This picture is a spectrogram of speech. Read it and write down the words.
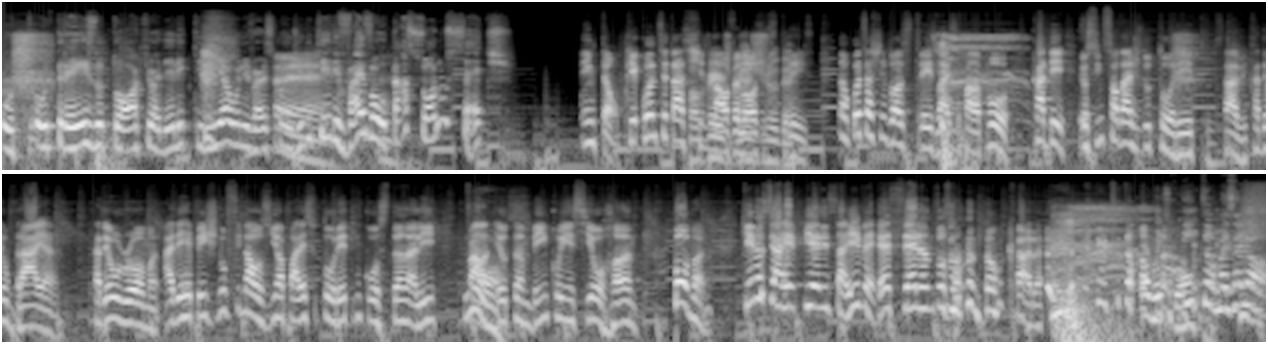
O, o 3 do Tóquio ali, ele cria o universo expandido É. que ele vai voltar só no 7. Então, porque quando você tá assistindo lá o Velozes ajuda. 3. Não, quando você tá assistindo Velozes 3 lá e você fala, pô, cadê? Eu sinto saudade do Toreto, sabe? Cadê o Brian? Cadê o Roman? Aí de repente no finalzinho aparece o Toreto encostando ali. Fala, Nossa. eu também conheci o Han. Pô, mano, quem não se arrepia nisso aí, velho? É sério, eu não tô zoando, não, cara. É muito bom. Então, mas aí, ó,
